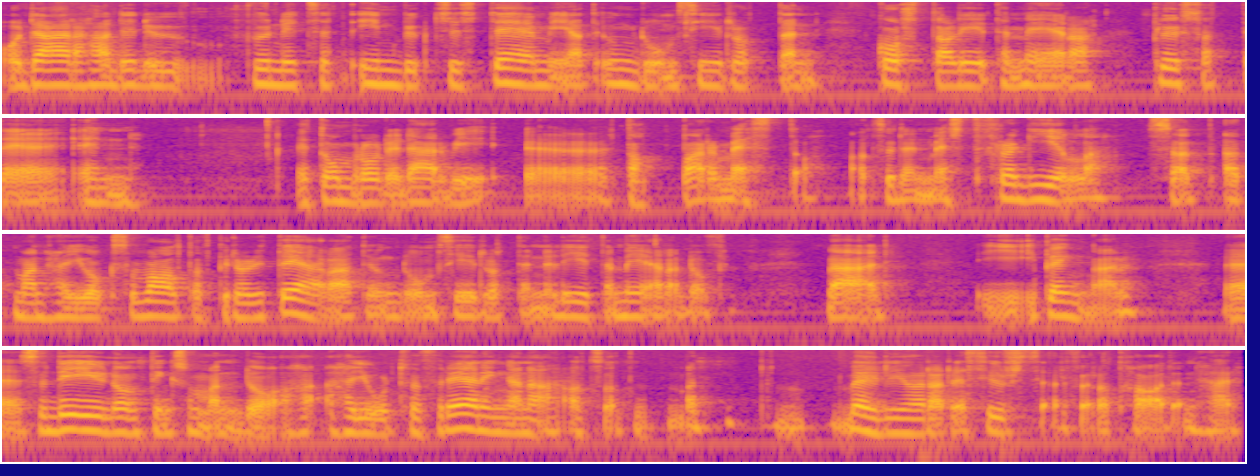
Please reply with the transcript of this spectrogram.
och där hade det funnits ett inbyggt system i att ungdomsidrotten kostar lite mera, plus att det är en, ett område där vi eh, tappar mest, då, alltså den mest fragila. Så att, att man har ju också valt att prioritera att ungdomsidrotten är lite mera då värd i, i pengar. Så det är ju någonting som man då har gjort för föreningarna, alltså att man möjliggöra resurser för att ha den här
